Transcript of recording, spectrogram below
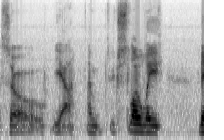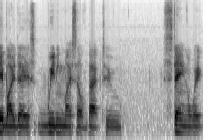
So yeah, I'm slowly, day by day, weeding myself back to staying awake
